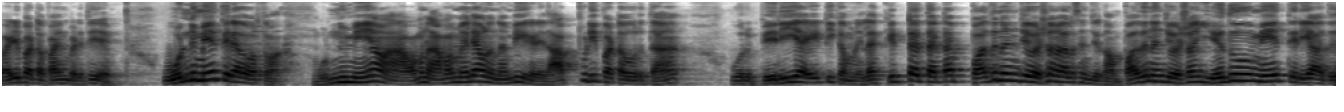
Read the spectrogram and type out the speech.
வழிபாட்டை பயன்படுத்தி ஒன்றுமே தெரியாத ஒருத்தவன். ஒன்றுமே அவன் அவன் மேலே அவனுக்கு நம்பிக்கை கிடையாது. அப்படிப்பட்ட ஒருத்தன் ஒரு பெரிய ஐடி கம்பெனியில் கிட்டத்தட்ட பதினஞ்சு வருஷம் வேலை செஞ்சுருக்கான். பதினஞ்சு வருஷம் எதுவுமே தெரியாது.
